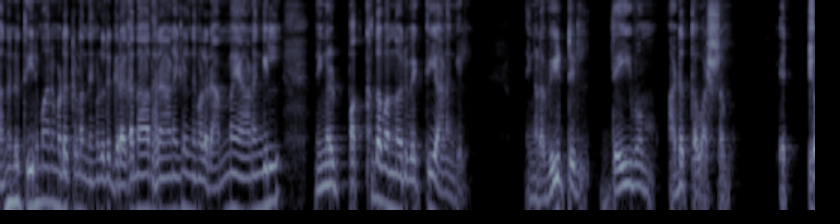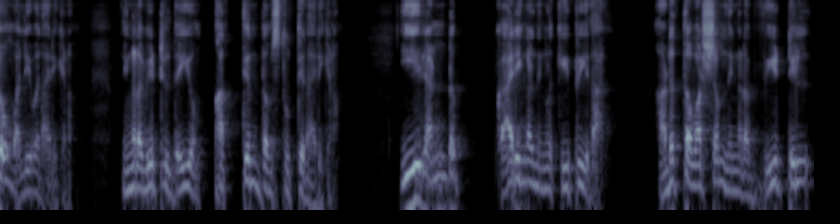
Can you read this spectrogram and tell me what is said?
അങ്ങനെ ഒരു തീരുമാനമെടുക്കണം. നിങ്ങളൊരു ഗ്രഹനാഥനാണെങ്കിൽ നിങ്ങളൊരു അമ്മയാണെങ്കിൽ നിങ്ങൾ പക്വത വന്ന ഒരു വ്യക്തിയാണെങ്കിൽ നിങ്ങളുടെ വീട്ടിൽ ദൈവം അടുത്ത വർഷം ഏറ്റവും വലിയവനായിരിക്കണം. നിങ്ങളുടെ വീട്ടിൽ ദൈവം അത്യന്തം സ്തുത്യനായിരിക്കണം. ഈ രണ്ട് കാര്യങ്ങൾ നിങ്ങൾ കീപ്പ് ചെയ്താൽ അടുത്ത വർഷം നിങ്ങളുടെ വീട്ടിൽ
